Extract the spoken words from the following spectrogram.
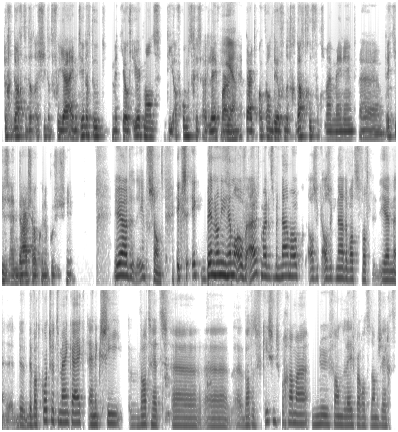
de gedachte dat als je dat voor jaar 21 doet met Joost Eertmans, die afkomstig is uit Leefbaar, en daar ook wel een deel van het gedachtegoed volgens mij meeneemt, uh, dat je hen daar zou kunnen positioneren. Ja, interessant. Ik, ik ben er nog niet helemaal over uit, maar dat is met name ook als ik, als ik naar de wat, wat, ja, de, de wat kortere termijn kijk en ik zie wat het, uh, uh, wat het verkiezingsprogramma nu van Leefbaar Rotterdam zegt,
